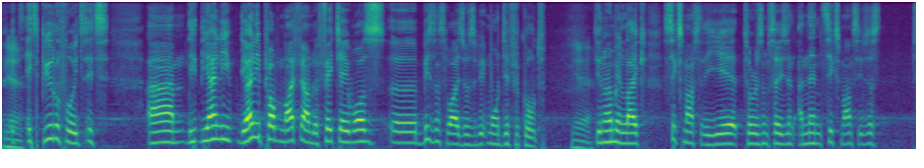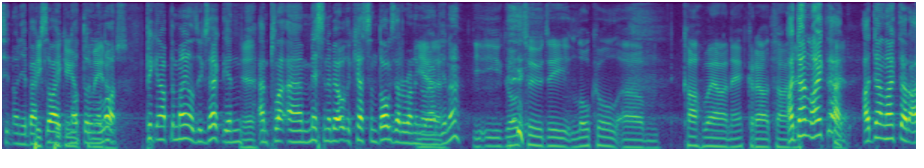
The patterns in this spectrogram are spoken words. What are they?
Yeah. it's, it's beautiful. It's it's. Um, the, the only the only problem I found with Fethiye was uh, business-wise, it was a bit more difficult. yeah. Do you know what I mean? Like six months of the year, tourism season, and then six months you're just sitting on your backside, picking not doing a lot picking up the males exactly and Yeah. and pl- um, messing about with the cats and dogs that are running Yeah. around you know You, you go to the local um, kahvehane, kıraathane. i don't like that Yeah. i don't like that i,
